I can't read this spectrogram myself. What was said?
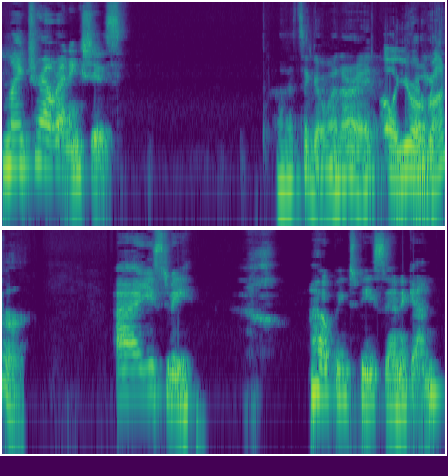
My trail running shoes. Oh, that's a good one. All right. Oh, you're a runner. I used to be. Hoping to be soon again.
